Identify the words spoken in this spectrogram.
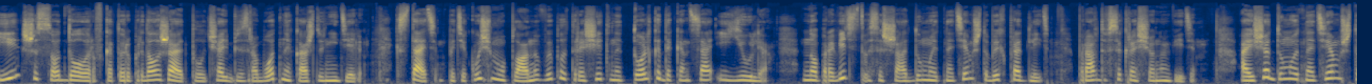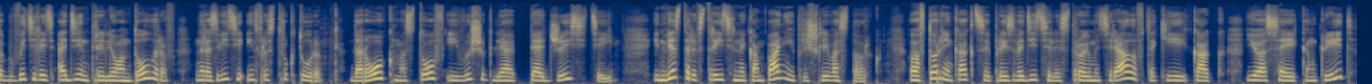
И 600 долларов, которые продолжают получать безработные каждую неделю. Кстати, по текущему плану выплаты рассчитаны только до конца июля. Но правительство США думает над тем, чтобы их продлить, правда, в сокращенном виде. А еще думают над тем, чтобы выделить 1 триллион долларов на развитие инфраструктуры, дорог, мостов и вышек для 5G сетей. Инвесторы в строительной компании пришли в восторг. Во вторник акции акции производителей стройматериалов, такие как USA Concrete,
